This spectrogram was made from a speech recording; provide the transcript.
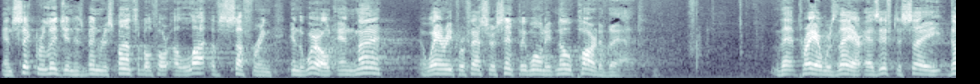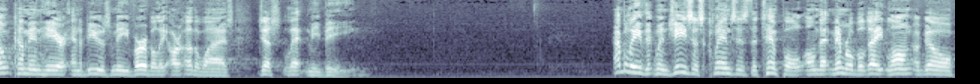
And sick religion has been responsible for a lot of suffering in the world, and my wary professor simply wanted no part of that. That prayer was there as if to say, Don't come in here and abuse me verbally or otherwise, just let me be. I believe that when Jesus cleanses the temple on that memorable date long ago,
